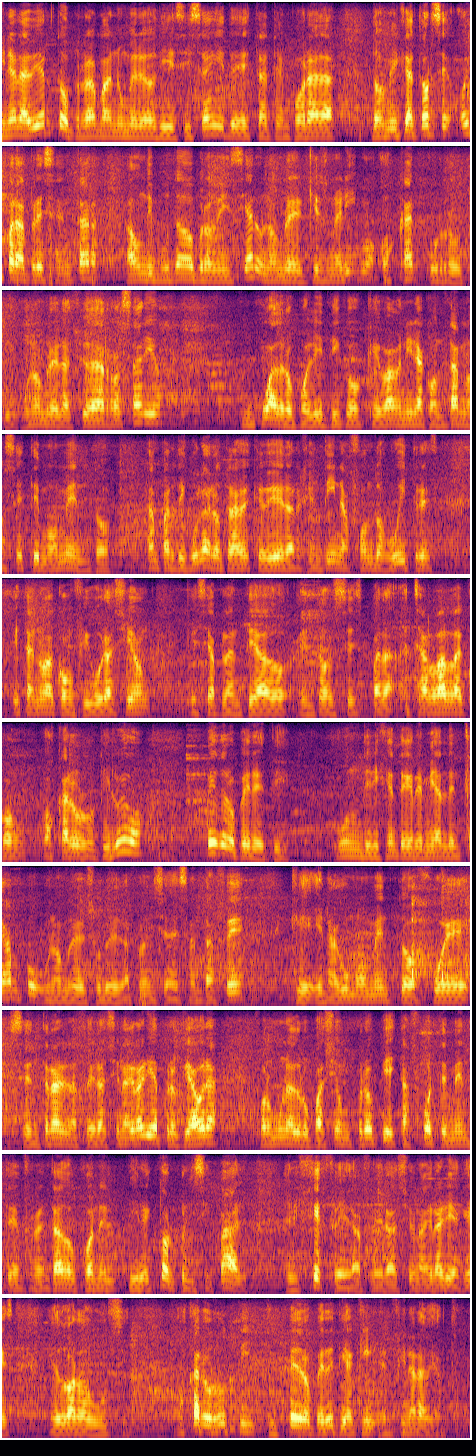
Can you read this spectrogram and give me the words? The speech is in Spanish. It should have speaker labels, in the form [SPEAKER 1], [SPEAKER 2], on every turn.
[SPEAKER 1] Final abierto, programa número 16 de esta temporada 2014. Hoy para presentar a un diputado provincial, un hombre del kirchnerismo, Oscar Urruti, un hombre de la ciudad de Rosario, un cuadro político que va a venir a contarnos este momento tan particular, otra vez que vive la Argentina, fondos buitres, esta nueva configuración que se ha planteado entonces para charlarla con Oscar Urruti. Luego, Pedro Peretti, un dirigente gremial del campo, un hombre del sur de la provincia de Santa Fe, que en algún momento fue central en la Federación Agraria, pero que ahora formó una agrupación propia y está fuertemente enfrentado con el director principal, el jefe de la Federación Agraria, que es Eduardo Bussi. Oscar Urruti y Pedro Peretti aquí en Final Abierto.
